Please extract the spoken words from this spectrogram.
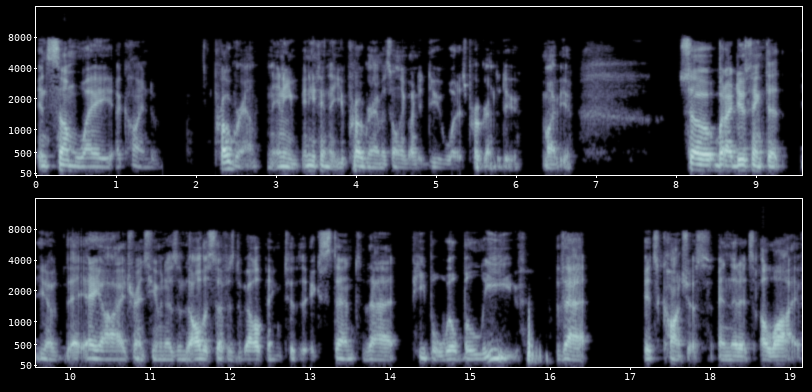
in some way a kind of program. And any anything that you program is only going to do what it's programmed to do, in my view. So, but I do think that you know AI, transhumanism, all this stuff is developing to the extent that people will believe that it's conscious and that it's alive,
